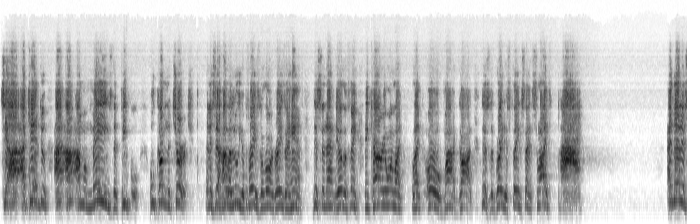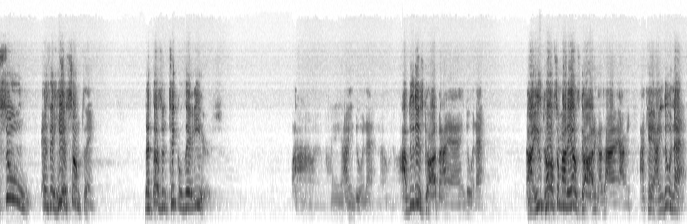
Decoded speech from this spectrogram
See, I, I can't do, I, I, I'm amazed at people who come to church and they say, hallelujah, praise the Lord, raise their hands, this and that and the other thing, and carry on like, like, oh my God, this is the greatest thing since sliced pie. And then as soon as they hear something that doesn't tickle their wow, I ain't, doing that. No, no. I'll do this, God, but I, I ain't doing that. Now, you call somebody else God because I, I, I can't, I ain't doing that.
